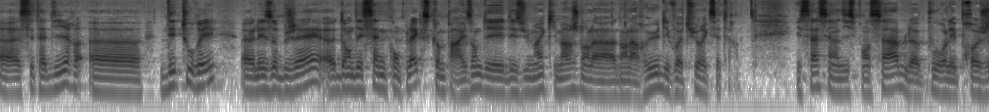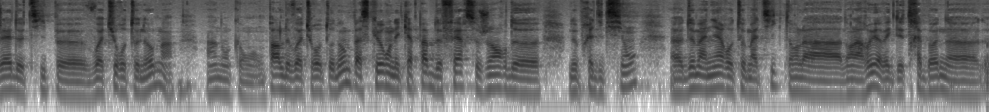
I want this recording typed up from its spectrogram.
euh, c'est-à-dire euh, détourer les objets dans des scènes complexes, comme par exemple des, humains qui marchent dans la, dans la rue, des voitures, etc. Et ça, c'est indispensable pour les projets de type voiture autonome. Hein. donc on, parle de voiture autonome parce qu'on est capable de faire ce genre de, de prédiction de manière automatique dans la, dans la rue avec des très bonnes, de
